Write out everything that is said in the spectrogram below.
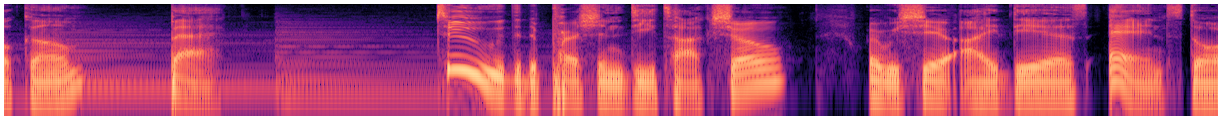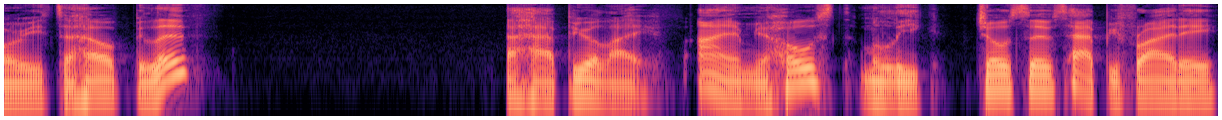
Welcome back to the Depression Detox Show, where we share ideas and stories to help you live a happier life. I am your host, Malikee Josephs. Happy Friday.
